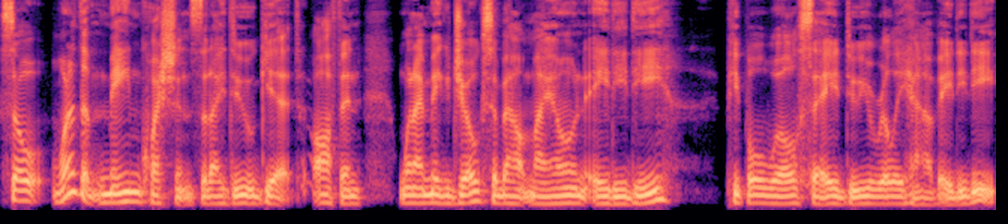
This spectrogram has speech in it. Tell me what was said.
So, one of the main questions that I do get often when I make jokes about my own ADD people will say, Do you really have ADD?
